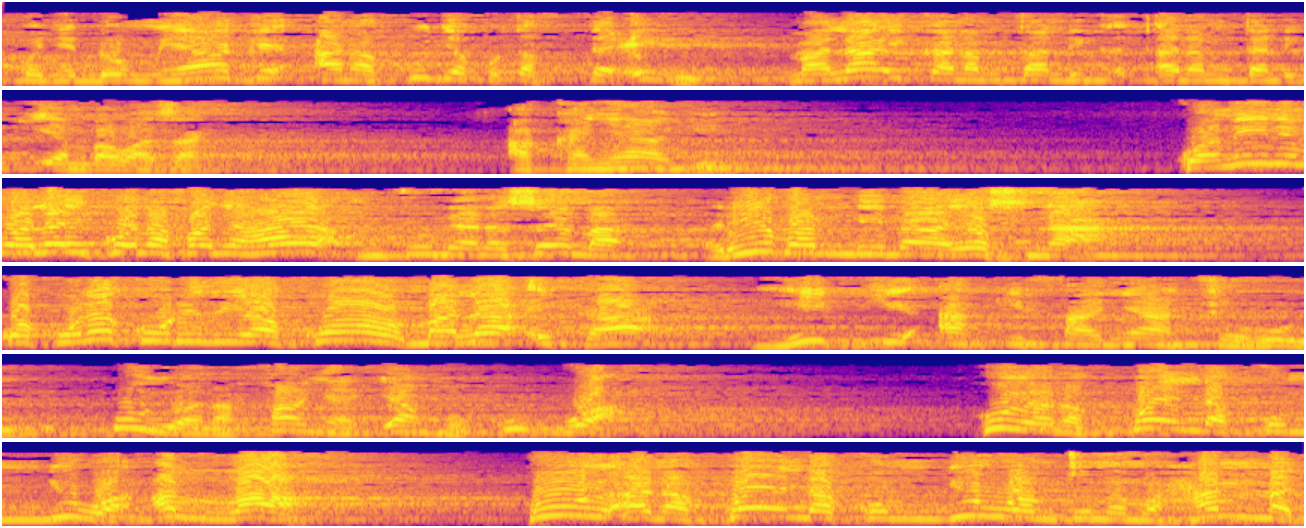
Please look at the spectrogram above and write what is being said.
kwenye domu yake anakuja kutafuta ilmu. Malaika anamtandikia anamtandikia mbawa zake. Akanyagi. Kwa nini malaika wanafanya haya? Mtume anasema ridhan bima yasna kwa kule kuridhia kwao malaika hiki akifanyacho huyu huyu anafanya jambo kubwa. Huyu anakwenda kumjua Allah. Huyu anakwenda kumjua mtume Muhammad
